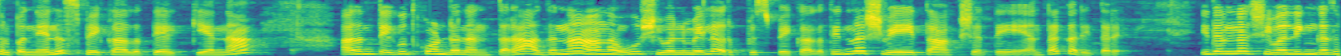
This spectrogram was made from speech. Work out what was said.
ಸ್ವಲ್ಪ ನೆನೆಸ್ಬೇಕಾಗತ್ತೆ ಅಕ್ಕಿಯನ್ನು. ಅದನ್ನು ತೆಗೆದುಕೊಂಡ ನಂತರ ಅದನ್ನು ನಾವು ಶಿವನ ಮೇಲೆ ಅರ್ಪಿಸಬೇಕಾಗತ್ತೆ. ಇದನ್ನ ಶ್ವೇತಾಕ್ಷತೆ ಅಂತ ಕರೀತಾರೆ. ಇದನ್ನು ಶಿವಲಿಂಗದ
